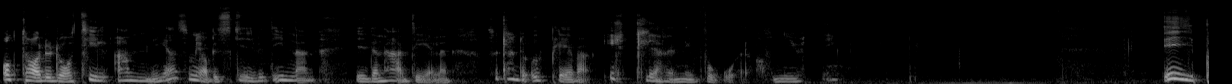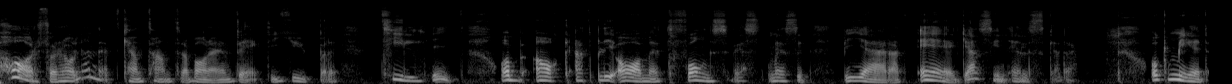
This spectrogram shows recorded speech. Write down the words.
Och tar du då till andningen som jag beskrivit innan i den här delen så kan du uppleva ytterligare nivåer av njutning. I parförhållandet kan tantra vara en väg till djupare tillit och, att bli av med tvångsmässigt begär att äga sin älskade och med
